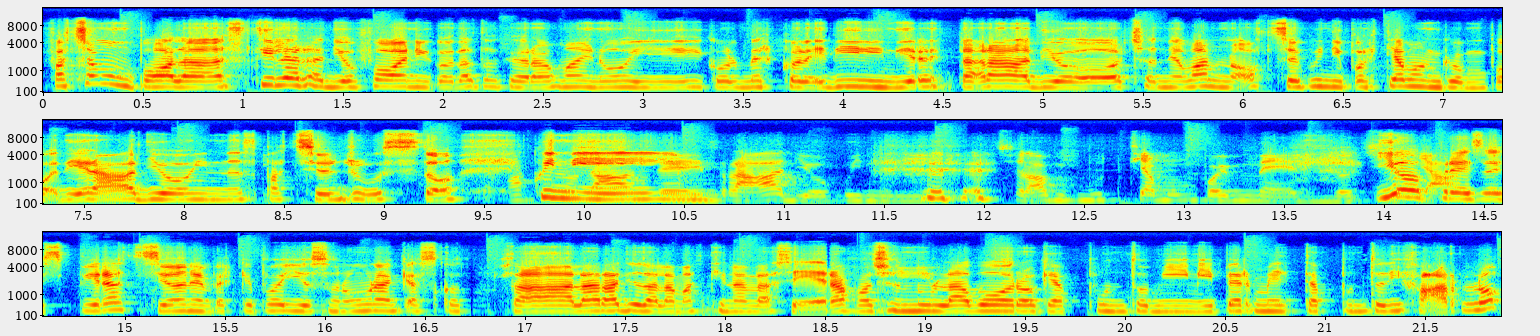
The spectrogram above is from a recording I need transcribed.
Facciamo un po' la stile radiofonico, dato che oramai noi col mercoledì in diretta radio ci andiamo a nozze, quindi portiamo anche un po' di radio in spazio giusto. Quindi in radio, quindi ce la buttiamo un po' in mezzo. Io ho preso ispirazione perché poi io sono una che ascolta la radio dalla mattina alla sera, facendo un lavoro che appunto appunto mi, mi permette appunto di farlo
